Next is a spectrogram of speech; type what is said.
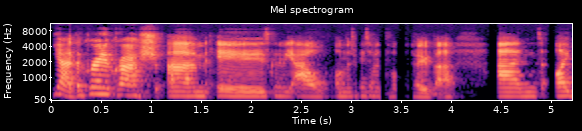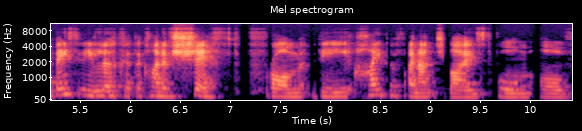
Yeah, The Corona Crash um, is going to be out on the 27th of October. And I basically look at the kind of shift from the hyper financialized form of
